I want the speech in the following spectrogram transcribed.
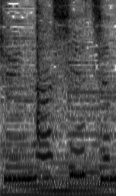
去那些简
